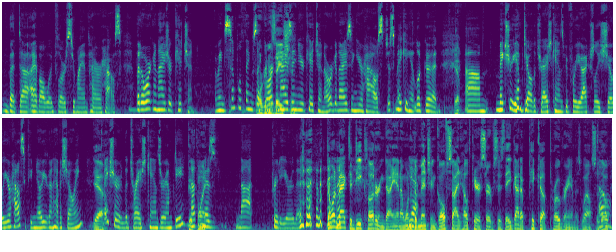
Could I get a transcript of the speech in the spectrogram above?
But uh, I have all wood floors through my entire house. But organize your kitchen. I mean, simple things like organizing your kitchen, organizing your house, just making it look good. Yep. Um, make sure you empty all the trash cans before you actually show your house. If you know you're going to have a showing, Yeah. make sure the trash cans are empty. Good Nothing point. is not prettier than. Going back to decluttering, Diane, I wanted Yeah. to mention Gulfside Healthcare Services. They've got a pickup program as well. So Oh. they'll,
